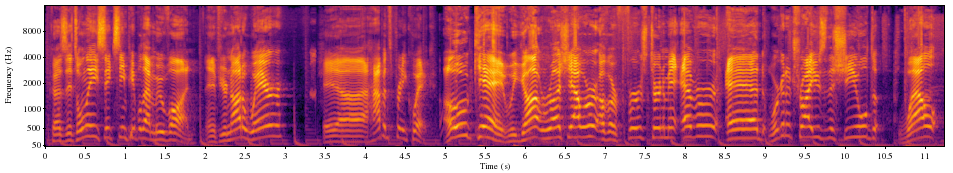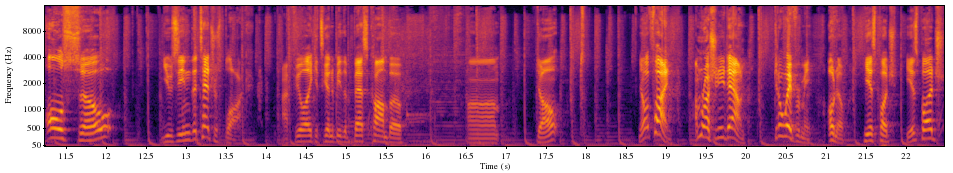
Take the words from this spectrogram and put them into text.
Because it's only 16 people that move on. And if you're not aware, it uh, happens pretty quick. Okay, we got rush hour of our first tournament ever. And we're going to try using the shield while also using the Tetris block. I feel like it's going to be the best combo. Um, don't. No, fine. I'm rushing you down. Get away from me. Oh, no. He has Pudge. He has Pudge.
